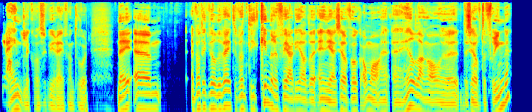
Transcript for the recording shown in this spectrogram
Eindelijk was ik weer even aan het woord. Nee, wat ik wilde weten, want die kinderen van jou... die hadden, en jij zelf ook, allemaal eh, heel lang al eh, dezelfde vrienden.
